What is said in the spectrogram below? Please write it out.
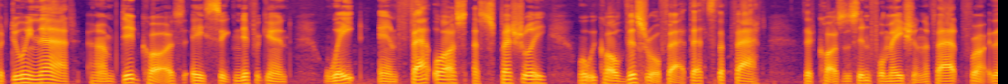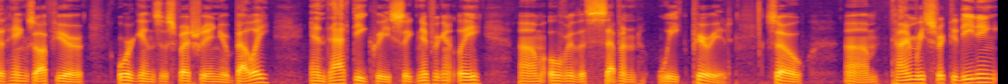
but doing that um, did cause a significant weight and fat loss, especially what we call visceral fat. That's the fat that causes inflammation, the fat fr- that hangs off your organs, especially in your belly, and that decreased significantly um, over the seven week period. So, um, time restricted eating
